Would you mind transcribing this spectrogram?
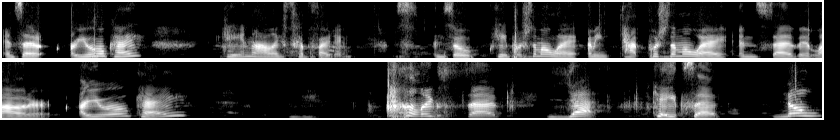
and said, Are you okay? Kate and Alex kept fighting. And so Kate pushed them away. I mean, Kat pushed them away and said it louder. Are you okay? Alex said, Yes. Kate said, No.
